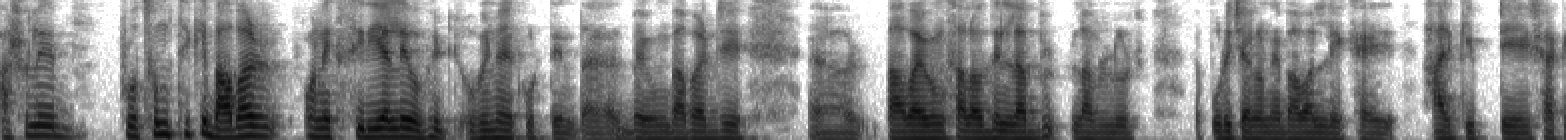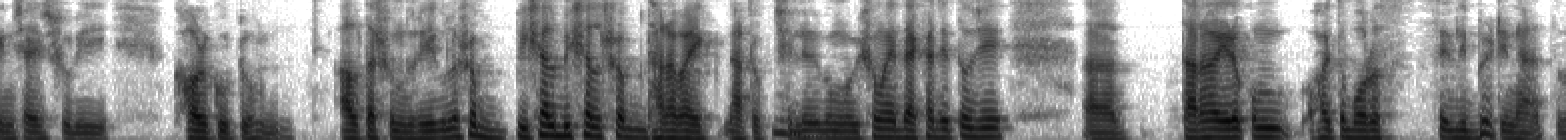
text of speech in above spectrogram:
আসলে প্রথম থেকে বাবার অনেক সিরিয়ালে অভি অভিনয় করতেন তারা এবং বাবার যে বাবা এবং সালাউদ্দিন লাব লাবলুর পরিচালনায় বাবার লেখায় 'হারকিপ্টে', 'শাকিন শাহের সুরি', 'ঘরকুটুম', 'আলতা সুন্দরী' এগুলো সব বিশাল, বিশাল সব ধারাবাহিক নাটক ছিল এবং ওই সময় দেখা যেত যে তারা এরকম হয়তো বড় সেলিব্রিটি না। তো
